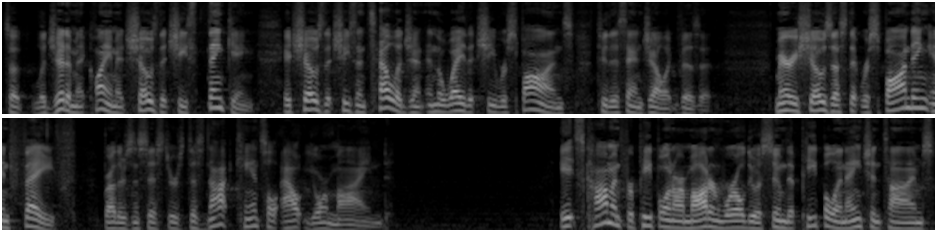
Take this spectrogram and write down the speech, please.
It's a legitimate claim. It shows that she's thinking, it shows that she's intelligent in the way that she responds to this angelic visit. Mary shows us that responding in faith, brothers and sisters, does not cancel out your mind. It's common for people in our modern world to assume that people in ancient times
